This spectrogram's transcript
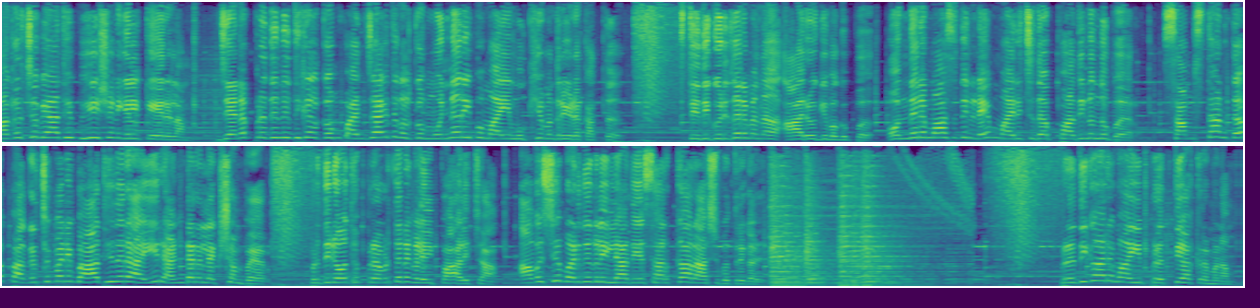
പകർച്ചവ്യാധി ഭീഷണിയിൽ കേരളം. ജനപ്രതിനിധികൾക്കും പഞ്ചായത്തുകൾക്കും മുന്നറിയിപ്പുമായി മുഖ്യമന്ത്രിയുടെ കത്ത്. സ്ഥിതി ഗുരുതരമെന്ന് ആരോഗ്യവകുപ്പ്. ഒന്നര മാസത്തിനിടെ മരിച്ചത് പതിനൊന്ന് പേർ. സംസ്ഥാനത്ത് പകർച്ചപ്പനി ബാധിതരായി രണ്ടര ലക്ഷം പേർ. പ്രതിരോധ പ്രവർത്തനങ്ങളിൽ പാളിച്ച അവശ്യ മരുന്നുകളില്ലാതെ സർക്കാർ ആശുപത്രികൾ. പ്രതികാരമായി പ്രത്യാക്രമണം.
